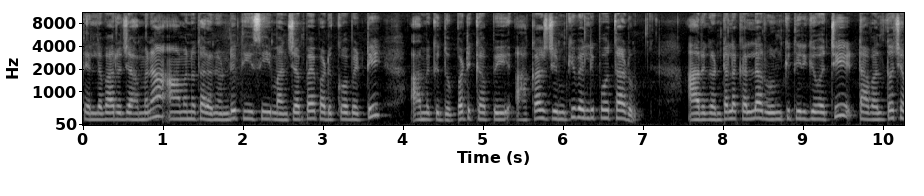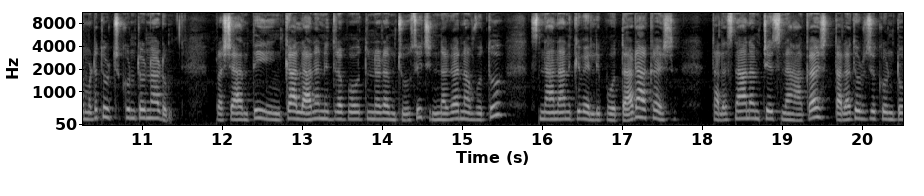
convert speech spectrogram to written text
తెల్లవారుజామున ఆమెను తన నుండి తీసి మంచంపై పడుకోబెట్టి ఆమెకు దుప్పటి కప్పి ఆకాష్ జిమ్కి వెళ్ళిపోతాడు. ఆరు గంటలకల్లా రూమ్కి తిరిగి వచ్చి టవల్తో చెమట తుడుచుకుంటున్నాడు. ప్రశాంతి ఇంకా అలానే నిద్రపోతుండడం చూసి చిన్నగా నవ్వుతూ స్నానానికి వెళ్ళిపోతాడు ఆకాష్. తల స్నానం చేసిన ఆకాష్ తల తుడుచుకుంటూ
